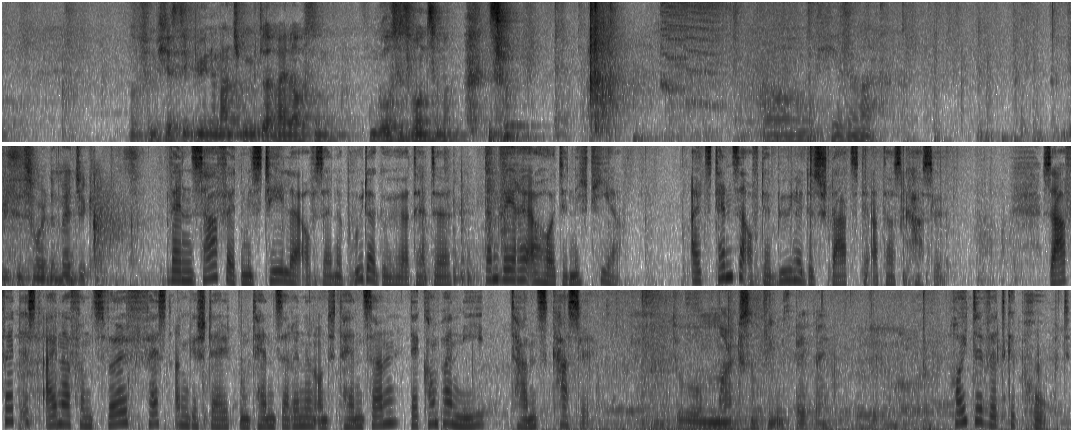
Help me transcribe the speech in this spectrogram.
Also für mich ist die Bühne manchmal mittlerweile auch so ein, ein großes Wohnzimmer. so. Und hier sind wir. This is where the magic happens. Wenn Safed Mistele auf seine Brüder gehört hätte, dann wäre er heute nicht hier. Als Tänzer auf der Bühne des Staatstheaters Kassel. Safed ist einer von zwölf festangestellten Tänzerinnen und Tänzern der Kompanie Tanz Kassel. To mark something with Pepe. Heute wird geprobt.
